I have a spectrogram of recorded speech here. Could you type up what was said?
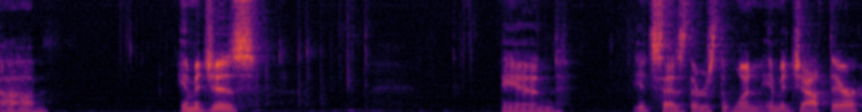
um, images and it says there's the one image out there.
